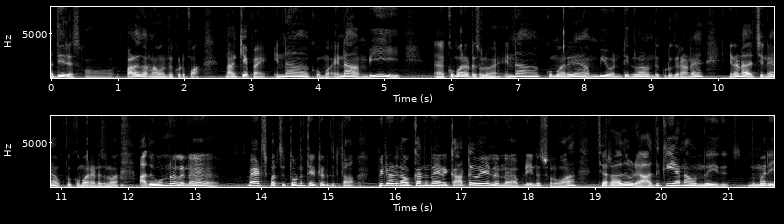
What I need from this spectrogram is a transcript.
அதிரசம் பலகாரம்லாம் வந்து கொடுப்பான். நான் கேட்பேன் என்ன குமார் என்ன அம்பி? குமார்கிட்ட சொல்லுவேன் என்ன குமார் அம்பி வந்துட்டு இதெல்லாம் வந்து கொடுக்குறானே? என்னடா ஆச்சுன்னு? அப்போ குமார் என்ன சொல்லுவான் அது ஒன்றும் இல்லைண்ணே மேட்ச் பறிச்சு தொண்ணூற்றி எட்டு எடுத்துட்டான். பின்னாடி நான் உட்காந்துருந்தேன் எனக்கு காட்டவே இல்லைண்ணே அப்படின்னு சொல்லுவான். சரி அதோட அதுக்கு ஏன் நான் வந்து இது இந்த மாதிரி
